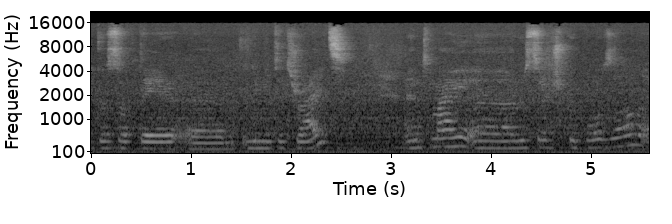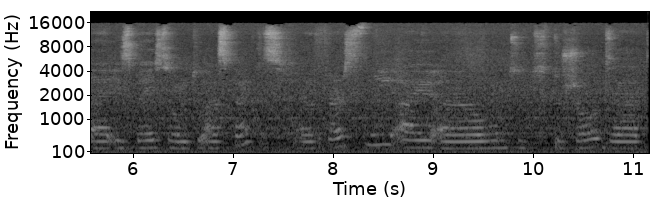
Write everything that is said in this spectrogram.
because of their um, limited rights. And my uh, research proposal uh, is based on two aspects. Uh, firstly, I wanted to show that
